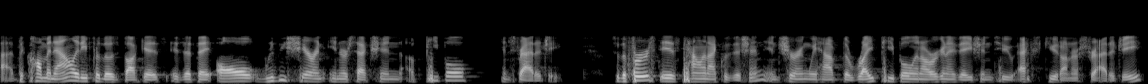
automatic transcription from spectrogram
Uh, the commonality for those buckets is that they all really share an intersection of people and strategy. So the first is talent acquisition, ensuring we have the right people in our organization to execute on our strategy.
